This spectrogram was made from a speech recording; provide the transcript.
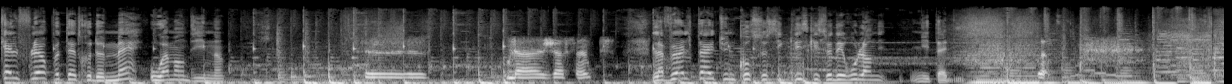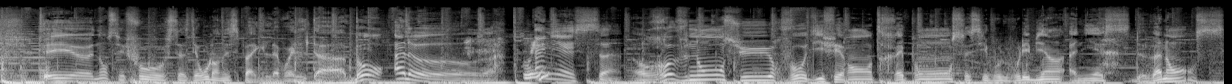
Quelle fleur peut être de mai ou amandine Euh, la Jacinthe. La Vuelta est une course cycliste qui se déroule en, Italie. Et euh, non, c'est faux, ça se déroule en Espagne, la Vuelta. Bon, alors, Agnès, revenons sur vos différentes réponses, si vous le voulez bien. Agnès de Valence.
